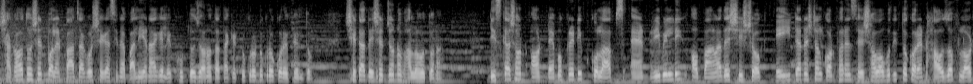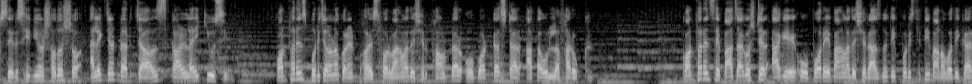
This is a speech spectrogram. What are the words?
শাখাওয়াত হোসেন বলেন, পাঁচ আগস্ট শেখ হাসিনা পালিয়ে না গেলে ক্ষুব্ধ জনতা তাকে টুকরো টুকরো করে ফেলত। সেটা দেশের জন্য ভালো হতো না। Discussion on democratic collapse and rebuilding of Bangladesh শীর্ষক এই ইন্টারন্যাশনাল কনফারেন্সে সভাপতিত্ব করেন হাউস অফ লর্ডসের সিনিয়র সদস্য Alexander Charles Carlile QC conference পরিচালনা করেন ভয়েস ফর বাংলাদেশের ফাউন্ডার ও ব্রডকাস্টার আতাউল্লাহ ফারুক কনফারেন্সে পাঁচ আগস্টের আগে ও পরে বাংলাদেশের রাজনৈতিক পরিস্থিতি, মানবাধিকার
